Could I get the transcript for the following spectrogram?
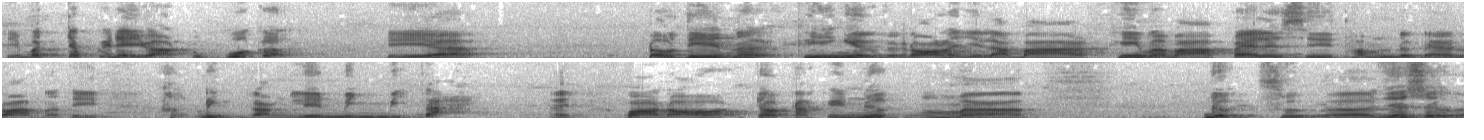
thì bất chấp cái đe dọa Trung Quốc đó, thì à, đầu tiên đó, cái ý nghĩa của việc đó là gì là bà khi mà bà Pelosi thăm được Đài Loan đó, thì khẳng định rằng liên minh Mỹ Đại Đấy. qua đó cho các cái nước mà được sự uh, dưới sự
